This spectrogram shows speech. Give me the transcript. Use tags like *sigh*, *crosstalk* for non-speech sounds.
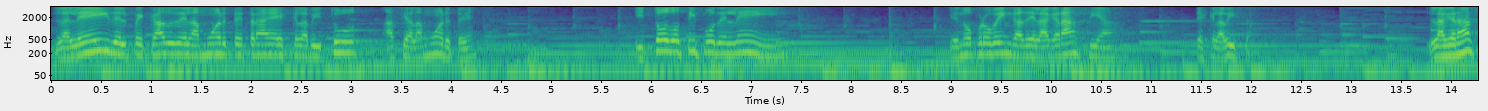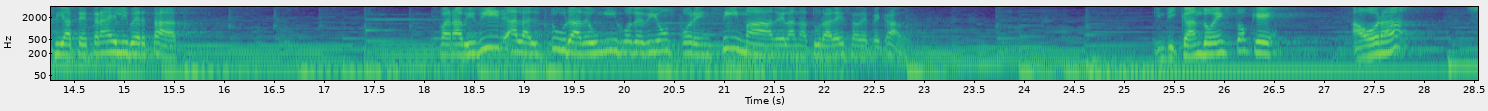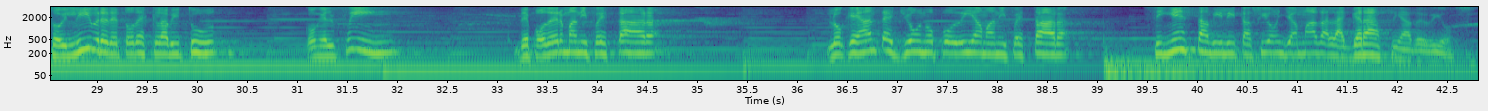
La ley del pecado y de la muerte trae esclavitud hacia la muerte. Y todo tipo de ley que no provenga de la gracia te esclaviza. La gracia te trae libertad para vivir a la altura de un hijo de Dios por encima de la naturaleza de pecado. Indicando esto que ahora soy libre de toda esclavitud con el fin de poder manifestar lo que antes yo no podía manifestar sin esta habilitación llamada la gracia de Dios.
